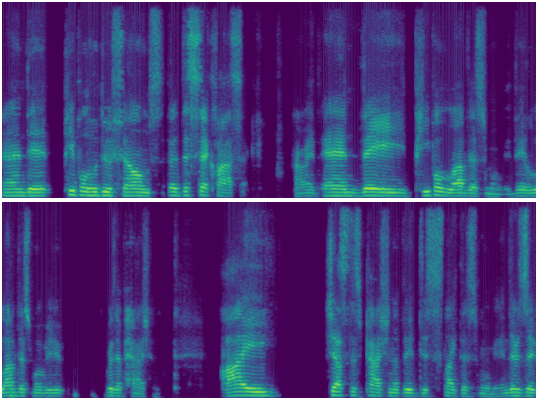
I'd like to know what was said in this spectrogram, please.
and it, people who do films. This is a classic. All right, and they people love this movie. They love this movie with a passion. I just as passionately dislike this movie, and there's a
